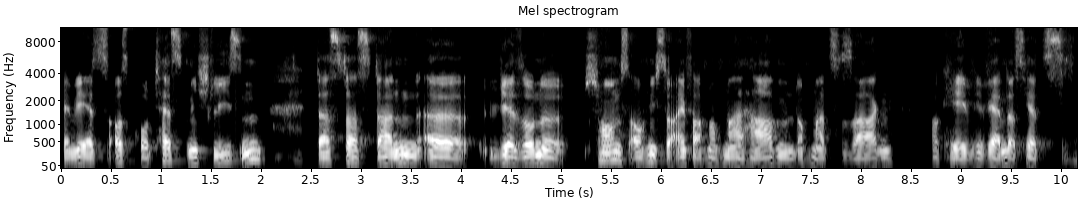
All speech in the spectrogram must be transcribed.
wenn wir jetzt aus Protest nicht schließen, dass das dann äh, wir so eine Chance auch nicht so einfach nochmal haben, nochmal zu sagen, okay, wir werden das jetzt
